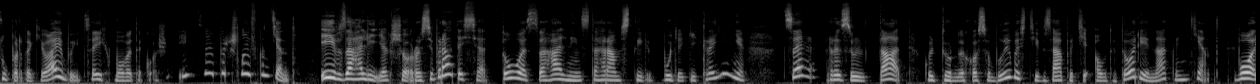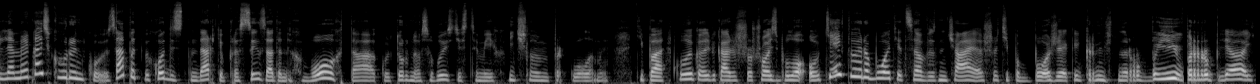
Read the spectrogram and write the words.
супер такі вайби, і це їх мова також. І це перейшло і в контент. І взагалі, якщо розібратися, то загальний інстаграм-стиль в будь-якій країні це результат культурних особливостей в запиті аудиторії на контент. Бо для американського ринку запит виходить з стандартів краси, заданих вог та культурної особливості з цими їх вічливими приколами. Типа, коли тобі кажуть, що щось було окей в твоїй роботі, це означає, що типа, боже, який кринж не робив, переробляй.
